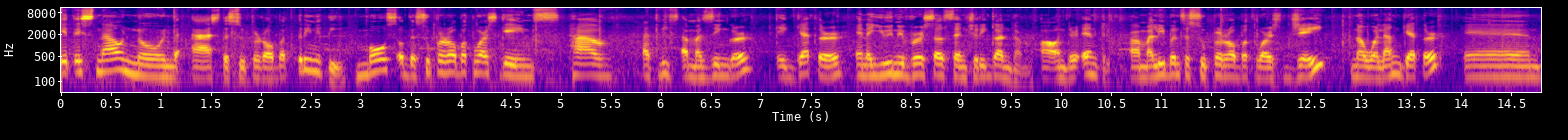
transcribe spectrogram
it is now known as the Super Robot Trinity. Most of the Super Robot Wars games have at least a Mazinger, a Getter, and a Universal Century Gundam uh, on their entry. Uh, maliban sa Super Robot Wars J na walang Getter, and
